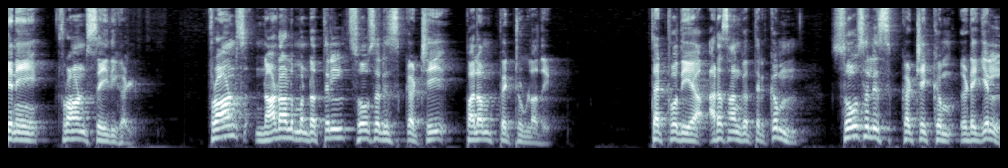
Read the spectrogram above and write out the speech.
இனி பிரான்ஸ் செய்திகள். பிரான்ஸ் நாடாளுமன்றத்தில் சோசலிஸ்ட் கட்சி பலம் பெற்றுள்ளது. தற்போதைய அரசாங்கத்திற்கும் சோசலிஸ்ட் கட்சிக்கும் இடையில்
